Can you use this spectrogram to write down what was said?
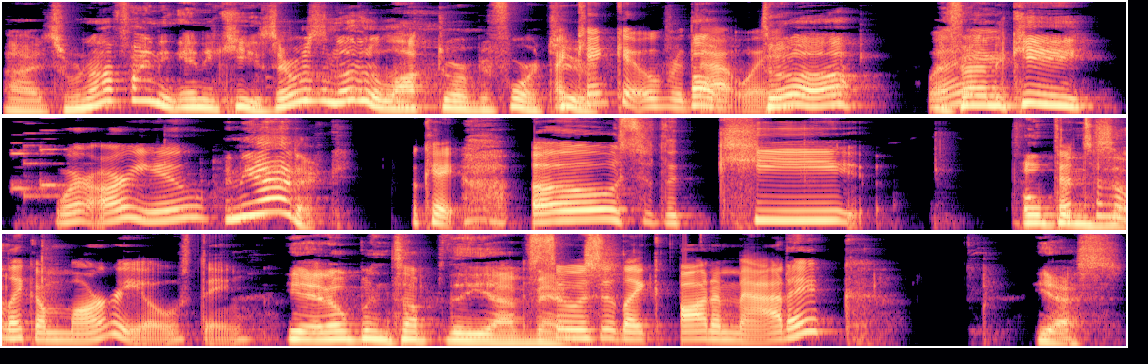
All right, so we're not finding any keys. There was another locked door before too. I can't get over oh, that way. Duh! I found a key Where are you? in the attic. Okay. Oh, so the key. That Opens sounded up. like a Mario thing. yeah, it opens up the uh, vent. So is it like automatic? Yes,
